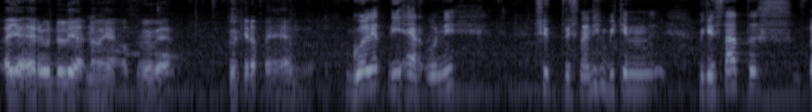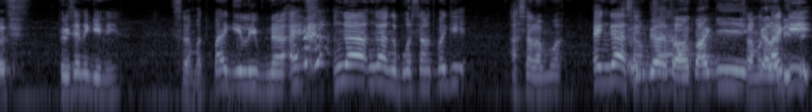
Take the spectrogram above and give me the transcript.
Oh iya RU dulu ya namanya waktu BBM gue kira PM gue lihat di RU nih si Tristan nih bikin bikin status status tulisannya gini selamat pagi Libna eh enggak enggak enggak bukan selamat pagi assalamualaikum eh enggak selamat, enggak selamat pagi selamat Kalau pagi di-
